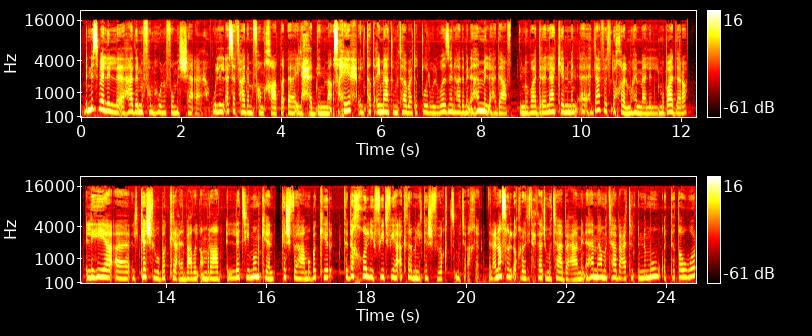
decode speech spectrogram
بالنسبة لهذا المفهوم هو المفهوم الشائع وللأسف هذا مفهوم خاطئ آه، إلى حد ما صحيح التطعيمات ومتابعة الطول والوزن هذا من أهم الأهداف للمبادرة لكن من الأهداف الأخرى المهمة للمبادرة اللي هي آه، الكشف المبكر عن بعض الأمراض التي ممكن كشفها مبكر تدخل يفيد فيها أكثر من الكشف في وقت متأخر. العناصر الأخرى التي تحتاج متابعة من أهمها متابعة النمو التطور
